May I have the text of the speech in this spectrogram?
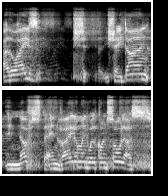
Otherwise, shaitan and nafs, the environment will console us.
